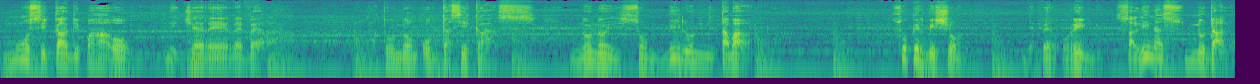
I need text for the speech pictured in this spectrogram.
Musika gipahaom ni Jere Rivera. Mga tunom og kasikas Nunoy Sumbilon Tabar. Supervision de Verorig Salinas Nodalo.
